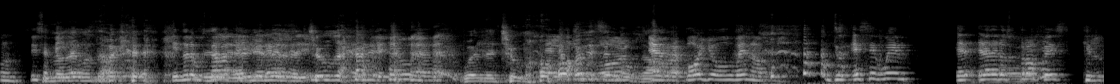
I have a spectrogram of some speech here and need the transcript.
Bueno, sí, se No le gustaba que. Y no le gustaba que viene lechuga. Viene lechuga. Buen. El, el repollo, bueno. Entonces, ese güey Era, de los A ver. profes que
